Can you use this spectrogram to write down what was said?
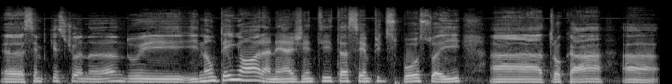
é, sempre questionando e, e, não tem hora, né? A gente está sempre disposto aí a trocar a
